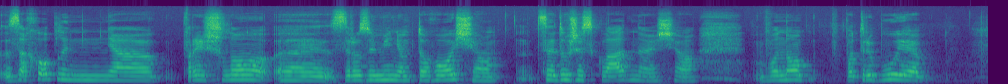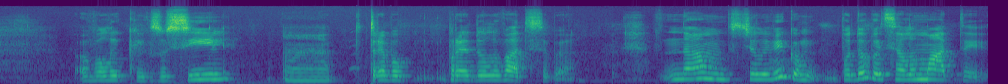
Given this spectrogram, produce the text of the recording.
Захоплення прийшло е, з розумінням того, що це дуже складно, що воно потребує великих зусиль, е, треба преодолувати себе. Нам з чоловіком подобається ламати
